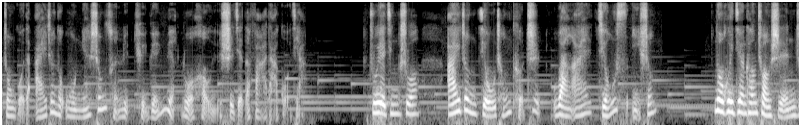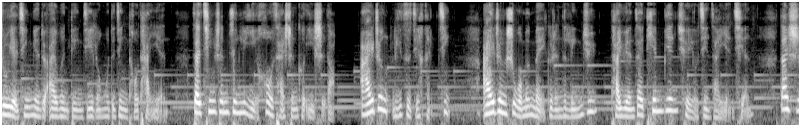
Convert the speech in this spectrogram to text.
中国的癌症的五年生存率却远远落后于世界的发达国家。朱叶青说：“癌症九成可治，晚癌九死一生。”诺辉健康创始人朱叶青面对爱问顶级人物的镜头坦言，在亲身经历以后，才深刻意识到，癌症离自己很近。癌症是我们每个人的邻居，它远在天边，却又近在眼前。但是，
